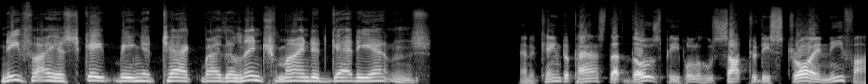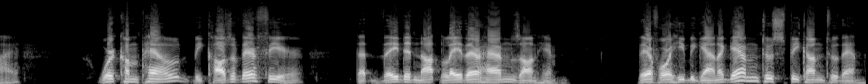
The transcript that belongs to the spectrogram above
Nephi escaped being attacked by the lynch minded Gadiantons. And it came to pass that those people who sought to destroy Nephi were compelled, because of their fear, that they did not lay their hands on him. Therefore he began again to speak unto them,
